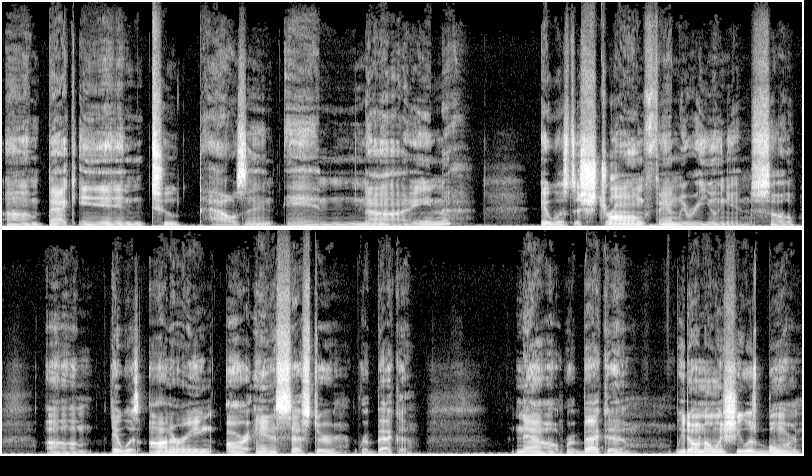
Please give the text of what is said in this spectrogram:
um, back in 2009, it was the Strong family reunion. So Um, it was honoring our ancestor Rebecca. Now, Rebecca, we don't know when she was born,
